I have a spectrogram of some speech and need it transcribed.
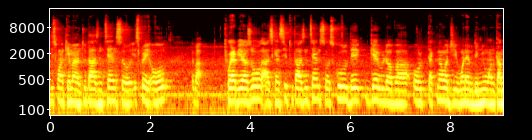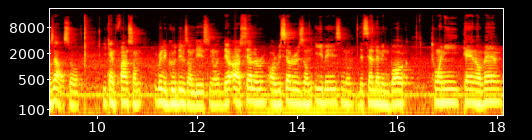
This one came out in 2010 so it's pretty old about 12 years old as you can see 2010 so school they get rid of uh, old technology whenever the new one comes out. So you can find some really good deals on this you know. There are seller or resellers on ebays you know. They sell them in bulk 20 10 of them.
